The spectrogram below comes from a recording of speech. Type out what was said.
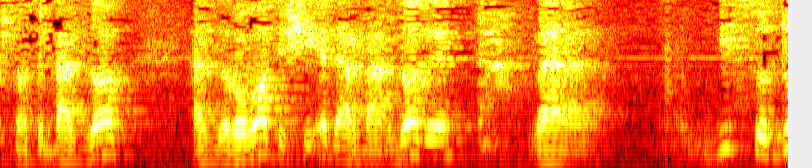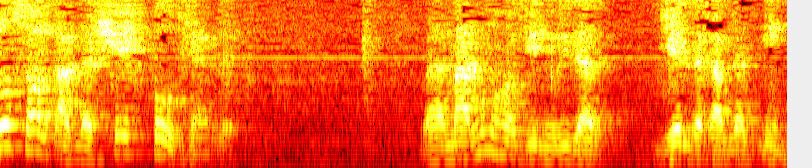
اشناس بزداد از روات شیعه در بغداد و 22 سال قبل از شیخ فوت کرده. و مرحوم حاجی نوری در جلد قبل از این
